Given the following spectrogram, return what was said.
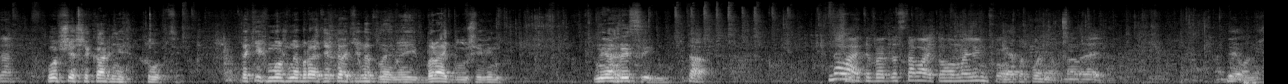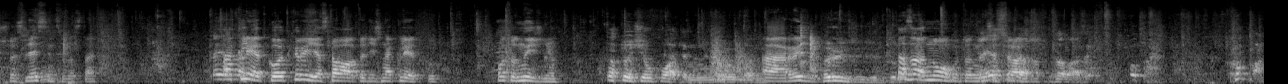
да. Взагалі шикарні хлопці. Таких можна брати, як Каті на плем'я, і брати лучше він не агресивний. Так, Давай тепер доставай того маленького. я то зрозумів, треба это. А де вони? Щось лестницю достать. А клітку відкрий, я ставав тоді ж на клітку. Оту нижню. Та той ще ухвати мене не рубаний. А, рижу. Рижий. Та за ногу то А не я сюди залазив. Опа. Опа.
